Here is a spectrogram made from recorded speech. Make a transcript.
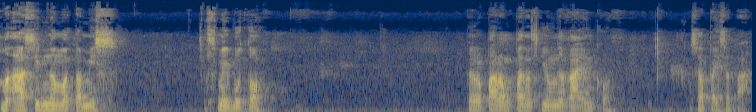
Maasim na matamis. Tapos may buto. Pero parang panat yung nakain ko. Isa pa, isa pa.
